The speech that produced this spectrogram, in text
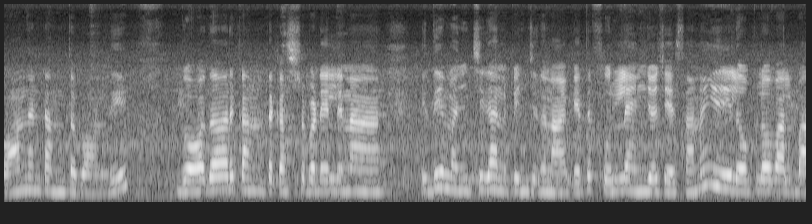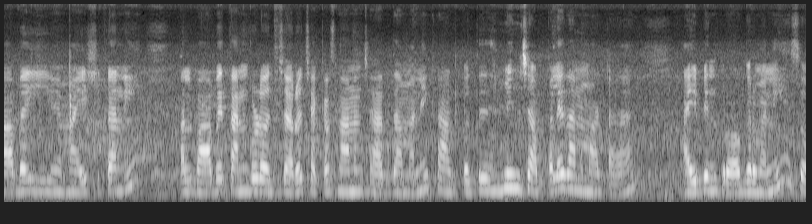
బాగుందంటే అంత బాగుంది. గోదావరికి అంత కష్టపడి వెళ్ళిన ఇది మంచిగా అనిపించింది నాకైతే. ఫుల్ ఎంజాయ్ చేశాను. ఈ లోపల వాళ్ళ బాబాయ్ మహిషికని వాళ్ళ బాబాయ్ తను కూడా వచ్చారు. చక్ర స్నానం చేద్దామని. కాకపోతే మేము చెప్పలేదన్నమాట. అయిపోయింది ప్రోగ్రామ్ అని. సో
